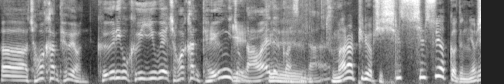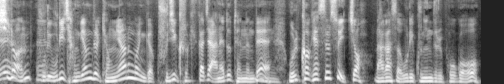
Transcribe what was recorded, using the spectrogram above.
어, 정확한 표현 그리고 그 이후에 정확한 대응이 예. 좀 나와야 그 될것 같습니다. 두말할 필요 없이 실, 수였거든요 예. 실은 예. 우리 우리 장병들 격려하는 거니까 굳이 그렇게까지 안 해도 됐는데 음. 울컥했을 수 있죠. 나가서 우리 군인들을 보고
